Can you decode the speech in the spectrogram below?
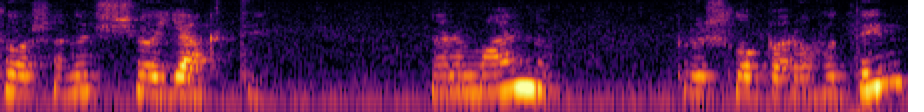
Тоша, ну що, як ти? Нормально? Пройшло пару годин.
